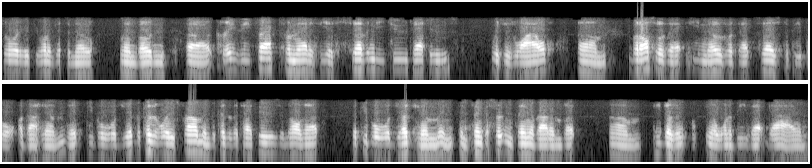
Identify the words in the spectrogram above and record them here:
story if you want to get to know Lynn Bowden. Uh, crazy fact from that is he has 72 tattoos, which is wild. Um, but also that he knows what that says to people about him. That people will judge because of where he's from and because of the tattoos and all that. That people will judge him and, and think a certain thing about him, but um, he doesn't, you know, want to be that guy. And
